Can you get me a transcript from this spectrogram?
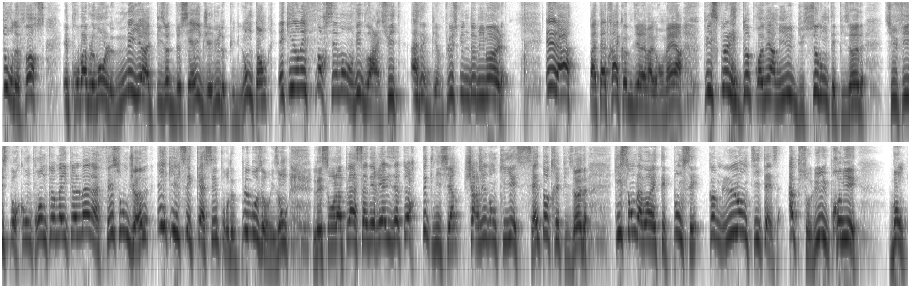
tour de force et probablement le meilleur épisode de série que j'ai vu depuis longtemps et qui donnait forcément envie de voir la suite avec bien plus qu'une demi-molle. Et là, patatras comme dirait ma grand-mère, puisque les deux premières minutes du second épisode suffisent pour comprendre que Michael Mann a fait son job et qu'il s'est cassé pour de plus beaux horizons, laissant la place à des réalisateurs techniciens chargés d'enquiller cet autre épisode qui semble avoir été pensé comme l'antithèse absolue du premier. Bon,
